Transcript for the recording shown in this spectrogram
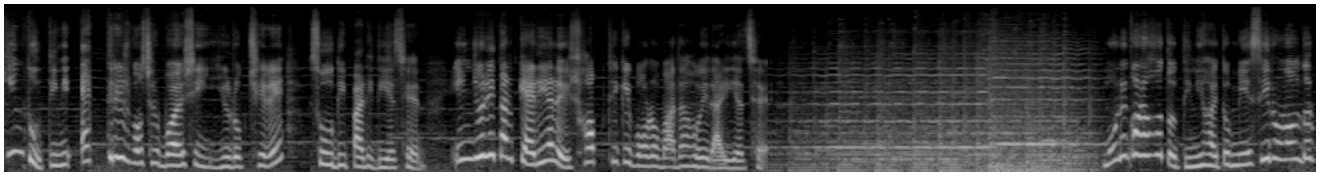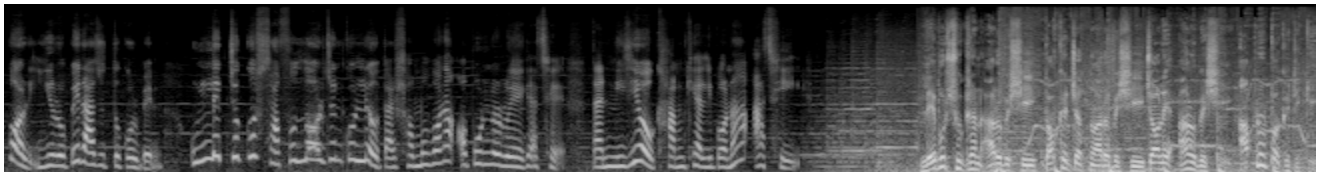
কিন্তু তিনি একত্রিশ বছর বয়সে ইউরোপ ছেড়ে সৌদি পাড়ি দিয়েছেন। ইঞ্জুরি তার ক্যারিয়ারে সব থেকে বড় বাধা হয়ে দাঁড়িয়েছে। মনে করা হতো তিনি হয়তো মেসি, রোনালদোর পর ইউরোপে রাজত্ব করবেন। উল্লেখযোগ্য সাফল্য অর্জন করলেও তার সম্ভাবনা অপূর্ণ রয়ে গেছে। তার নিজেও খামখেয়ালিপনা আছেই। লেবুর সুঘ্রাণ আরও বেশি, ত্বকের যত্ন আরও বেশি চলে আরও বেশি। আপনার পকেটে কি?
